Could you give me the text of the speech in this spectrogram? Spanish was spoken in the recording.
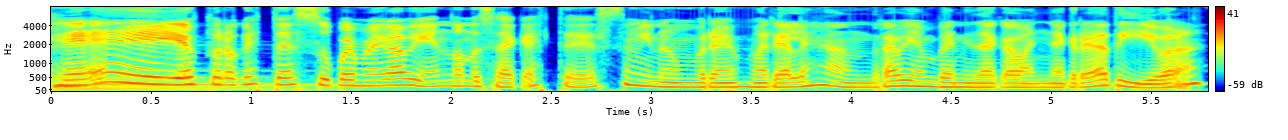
Hey, espero que estés súper mega bien donde sea que estés. Mi nombre es María Alejandra, bienvenida a Cabaña Creativa.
